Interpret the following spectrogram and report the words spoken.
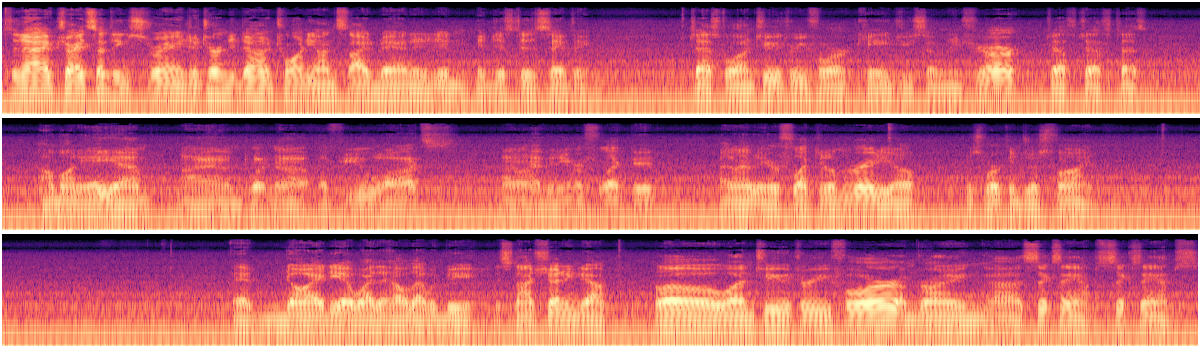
So now I've tried something strange. I turned it down to 20 on sideband and it didn't. It just did the same thing. Test one, two, three, four. KG74. Test, test, test. I'm on AM. I am putting out a few watts. I don't have any reflected. I don't have any reflected on the radio. It's working just fine. I have no idea why the hell that would be. It's not shutting down. Hello, one, two, three, four. I'm drawing uh, six amps. Six amps.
